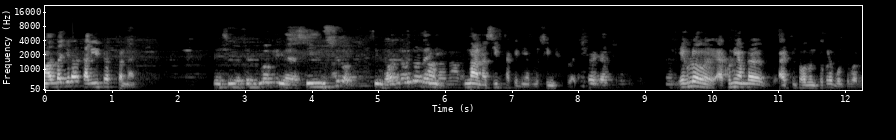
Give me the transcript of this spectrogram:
মালদা জেলার কালিয়াচক থানায়। না না সিম থাকেনি এগুলো সিম এগুলো এখনই আমরা একটু তদন্ত করে বলতে পারব।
